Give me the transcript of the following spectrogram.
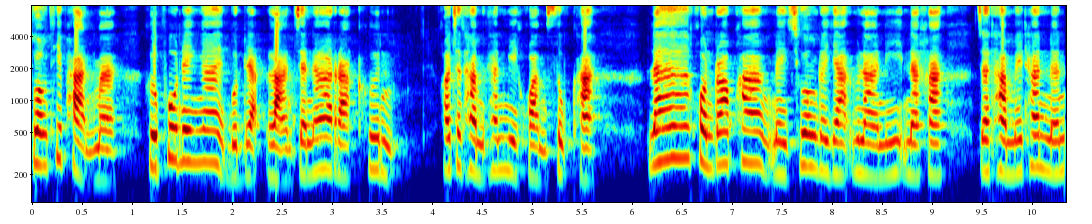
ช่วงที่ผ่านมา คือพูดได้ง่ายบุตรหลานจะน่ารักขึ้น เขาจะทำให้ท่านมีความสุขค่ะ และคนรอบข้างในช่วงระยะเวลานี้นะคะ จะทำให้ท่านนั้น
